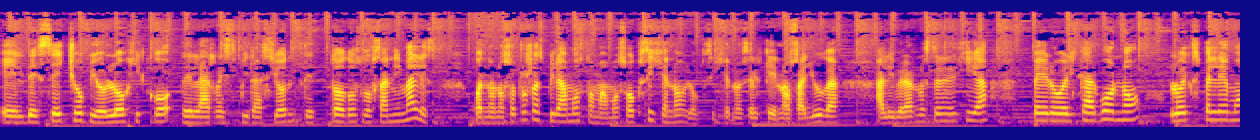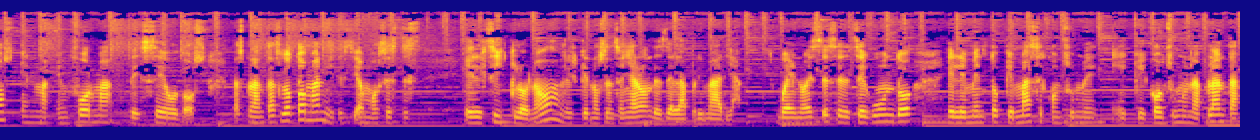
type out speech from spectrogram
el desecho biológico de la respiración de todos los animales. Cuando nosotros respiramos tomamos oxígeno, el oxígeno es el que nos ayuda a liberar nuestra energía, pero el carbono lo expelemos en, en forma de CO2. Las plantas lo toman y decíamos, este es el ciclo, ¿no? El que nos enseñaron desde la primaria. Bueno, este es el segundo elemento que más se consume, eh, que consume una planta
